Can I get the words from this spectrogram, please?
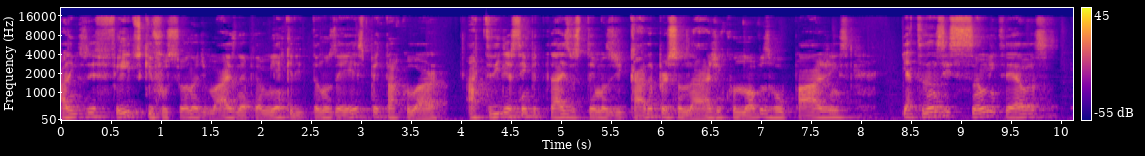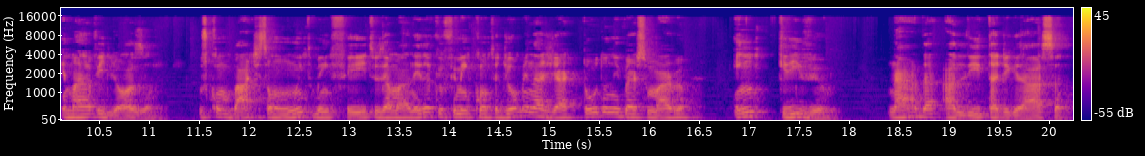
além dos efeitos que funcionam demais, né? Para mim aquele Thanos é espetacular. A trilha sempre traz os temas de cada personagem com novas roupagens e a transição entre elas é maravilhosa. Os combates são muito bem feitos e a maneira que o filme encontra de homenagear todo o universo Marvel é incrível. Nada ali tá de graça.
